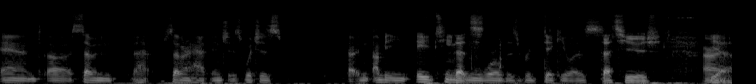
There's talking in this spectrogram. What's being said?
and uh, seven and a- seven and a half inches, which is, uh, I mean, 18th in the world is ridiculous. That's huge. All right. Yeah.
